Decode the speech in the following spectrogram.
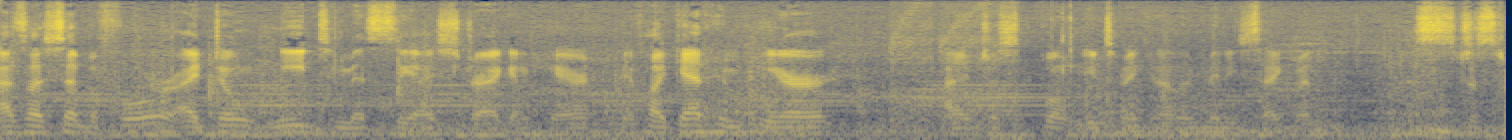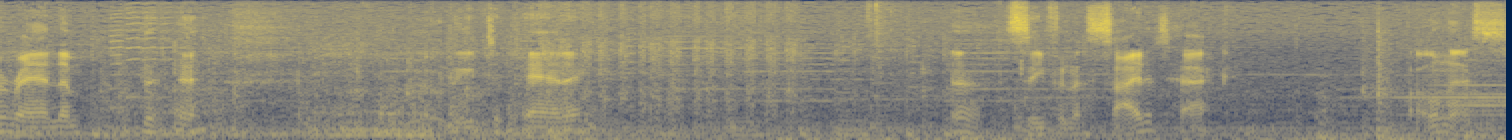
As I said before, I don't need to miss the Ice Dragon here. If I get him here, I just won't need to make another mini segment. This is just a random. no need to panic. Uh, it's even a side attack. Bonus.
